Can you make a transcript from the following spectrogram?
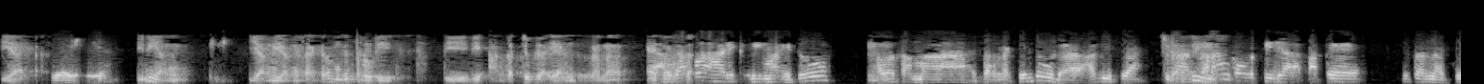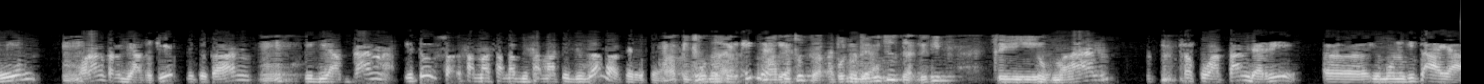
Iya, Iya iya. iya. ini yang yang yang saya kira mungkin perlu di, di diangkat juga ya karena Ya, itu anggaplah hari kelima itu Hmm. kalau sama ivermectin itu udah habis ya. Sudah nah, habis. sekarang kalau tidak pakai ivermectin, Hmm. orang terjangkit gitu kan, hmm, didiamkan itu sa- sama-sama bisa mati juga nggak virusnya? mati juga, Bunuh diri mati dia? juga, Mati bunuh juga. diri juga. Jadi si Cuman kekuatan dari eh, imun kita ya.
